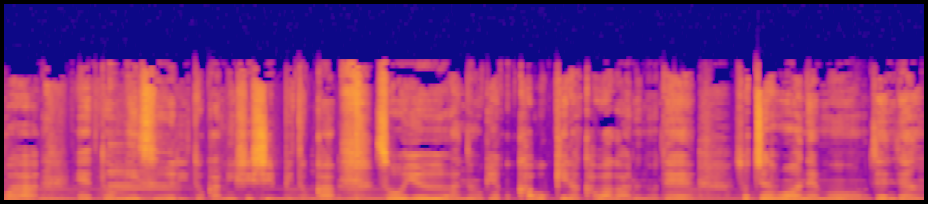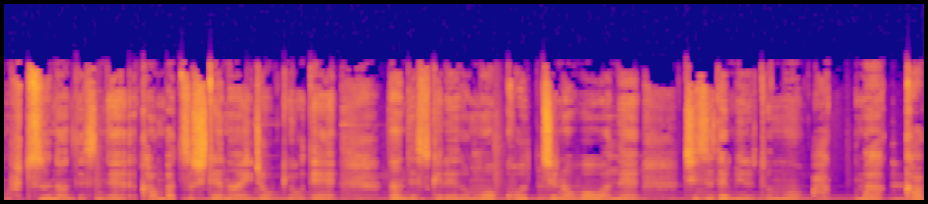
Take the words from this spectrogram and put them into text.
は、えーと、ミズーリとかミシシッピとかそういうあの結構か大きな川があるのでそっちの方はねもう全然普通なんですね。干ばつしてない状況で。なんですけれどもこっちの方はね地図で見るともう赤真っ赤っ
